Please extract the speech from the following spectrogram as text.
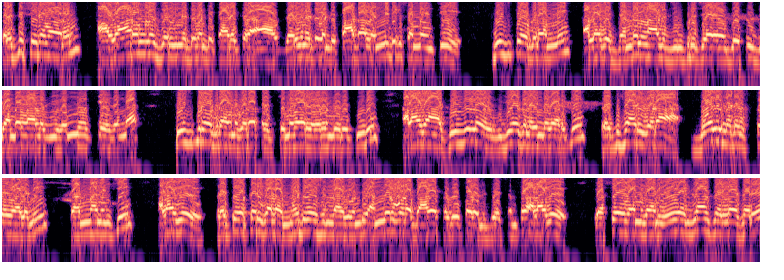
ప్రతి శనివారం ఆ వారంలో జరిగినటువంటి కార్యక్రమ జరిగినటువంటి పాఠాలన్నిటికీ సంబంధించి క్విజ్ ప్రోగ్రామ్ని అలాగే జనరల్ నాలెడ్జ్ ఇంప్రూవ్ చేయాలనే ఉద్దేశం జనరల్ నాలెడ్జ్ ఇవన్నీ వచ్చే విధంగా క్విజ్ ప్రోగ్రామ్ కూడా ప్రతి శనివారం ఇవ్వడం జరుగుతుంది. అలాగే ఆ క్విజ్లో విజేతలైన వారికి ప్రతిసారి కూడా గోల్డ్ మెడల్స్తో వాళ్ళని సన్మానించి అలాగే ప్రతి ఒక్కరికి అలా మోటివేషన్ లాగా ఉండి అందరూ కూడా బాగా చదువుకోవాలనే ఉద్దేశంతో అలాగే ఎఫ్ఏ వన్ కానీ ఏ ఎగ్జామ్స్ వెళ్ళినా సరే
